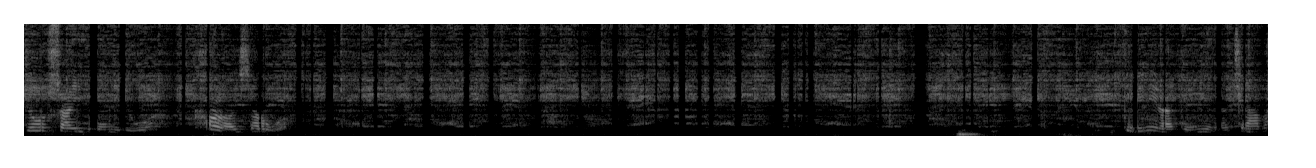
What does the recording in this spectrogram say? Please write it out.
给我刷一点礼物，犒劳一下我。给你了，给你了，加吧。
